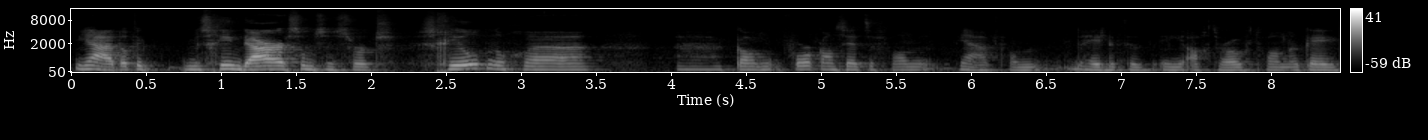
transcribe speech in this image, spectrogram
ja, dat ik misschien daar soms een soort schild nog uh, uh, kan, voor kan zetten van, ja, van de hele tijd in je achterhoofd van oké,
